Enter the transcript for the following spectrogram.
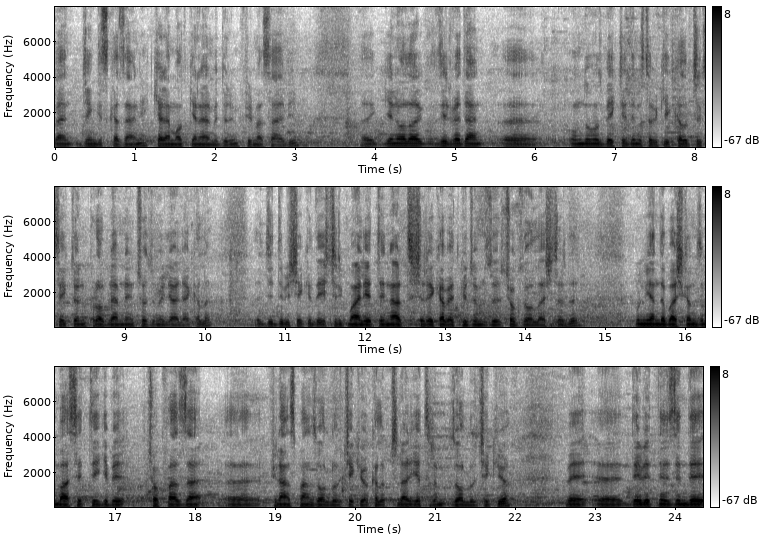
Ben Cengiz Kazani, Keremot Genel Müdürüm, firma sahibiyim. Ee, Genel olarak zirveden e, umduğumuz, beklediğimiz tabii ki kalıpçılık sektörünün problemlerinin çözümüyle alakalı. E, Ciddi bir şekilde işçilik maliyetlerinin artışı rekabet gücümüzü çok zorlaştırdı. Bunun yanında başkanımızın bahsettiği gibi çok fazla e, finansman zorluğu çekiyor kalıpçılar, yatırım zorluğu çekiyor. Ve devlet nezdinde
